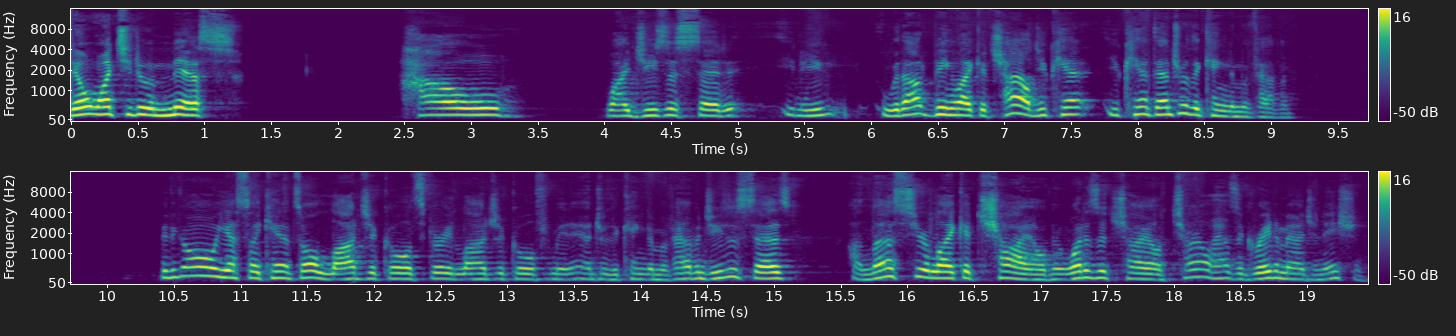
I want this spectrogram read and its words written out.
don't want you to miss how, why Jesus said you know, you, without being like a child, you can't, you can't enter the kingdom of heaven. We think, oh, yes, I can. It's all logical. It's very logical for me to enter the kingdom of heaven. Jesus says, unless you're like a child, and what is a child? Child has a great imagination.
